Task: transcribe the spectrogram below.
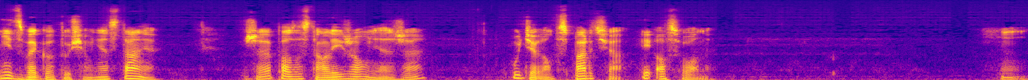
nic złego tu się nie stanie, że pozostali żołnierze udzielą wsparcia i osłony. Hmm.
